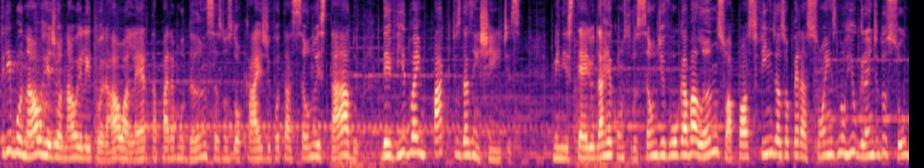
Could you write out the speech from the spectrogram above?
Tribunal Regional Eleitoral alerta para mudanças nos locais de votação no estado devido a impactos das enchentes. Ministério da Reconstrução divulga balanço após fins das operações no Rio Grande do Sul.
